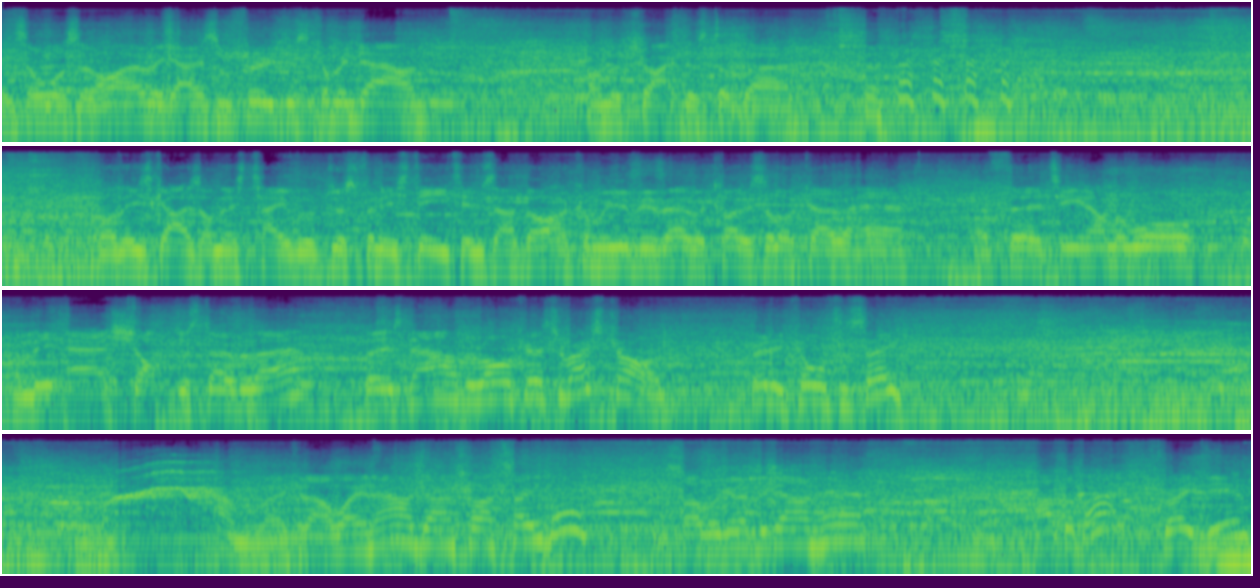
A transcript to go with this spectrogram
It's awesome. Oh, there we go, some food just coming down on the track just up there. Well, these guys on this table have just finished eating, so I thought I'd come and give you a bit of a closer look over here at 13 on the wall and the air shop just over there. But it's now the roller coaster restaurant. Really cool to see. And we're making our way now down to our table. So we're going to be down here at the back. Great view.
